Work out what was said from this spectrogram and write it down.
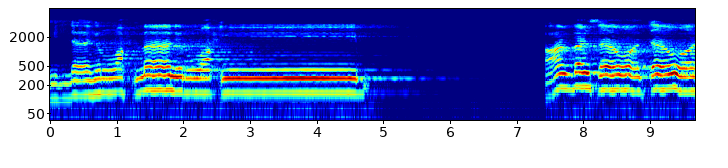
بسم الله الرحمن الرحيم. عبس وتولى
